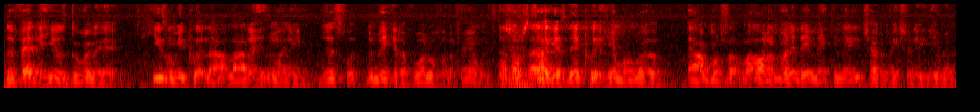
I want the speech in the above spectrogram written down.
The fact that he was doing it, he's gonna be putting out a lot of his money just for to make it affordable for the families. That's what I'm saying. So I guess they put him on a album or something. All the money they making, they try to make sure they give him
